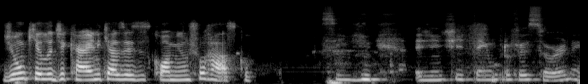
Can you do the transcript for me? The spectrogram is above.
de um quilo de carne que às vezes come um churrasco. Sim, a gente tem um professor, né,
